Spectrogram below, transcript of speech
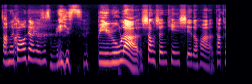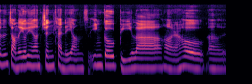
长得高调又是什么意思？比如啦，上升天蝎的话，他可能长得有点像侦探的样子，鹰钩鼻啦，哈，然后呃。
